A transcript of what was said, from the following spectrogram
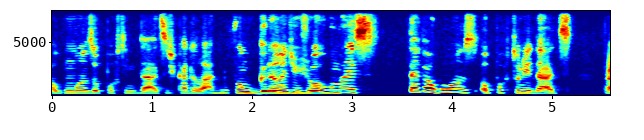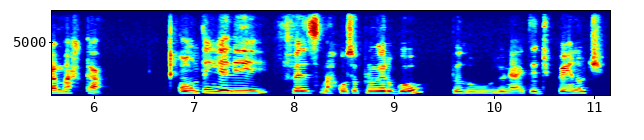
algumas oportunidades de cada lado. Não foi um grande jogo, mas teve algumas oportunidades para marcar. Ontem ele fez, marcou seu primeiro gol pelo United de pênalti.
